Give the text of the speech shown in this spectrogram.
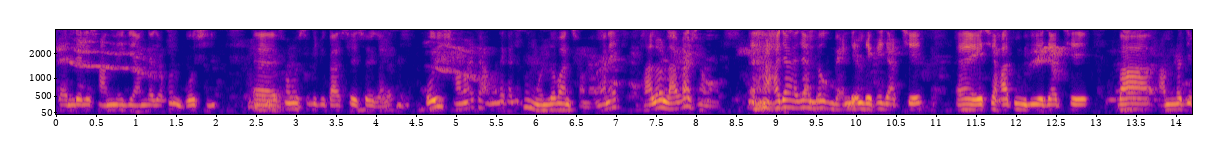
প্যান্ডেলের সামনে গিয়ে আমরা যখন বসি সমস্ত কিছু কাজ শেষ হয়ে গেল, ওই সময়টা আমাদের কাছে খুব মূল্যবান সময় মানে ভালো লাগার সময়। হাজার হাজার লোক প্যান্ডেল দেখে যাচ্ছে এসে হাত মিলিয়ে যাচ্ছে। বা আমরা যে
